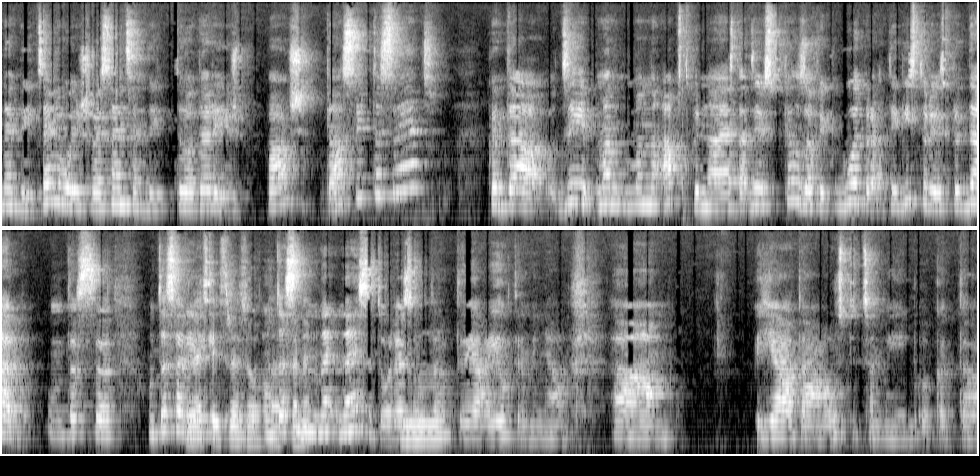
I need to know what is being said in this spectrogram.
nebija ceļojuši vai sen, sen bija to darījuši paši. Tas ir tas viens. Kad tā dzīve, man, man apstiprinājās tā dzīves filozofija, ka godprātīgi izturies pret darbu. Un tas, un tas arī nesīs rezultātu. Un tas ne? Ne, nesa to rezultātu, mm. jā, ilgtermiņā. Um, jā, tā uzticamība, ka tā,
